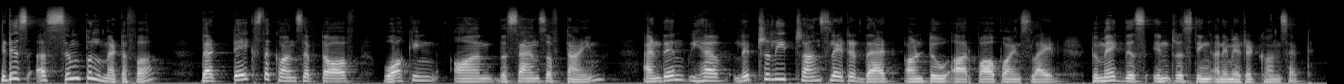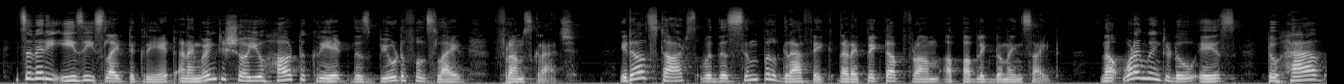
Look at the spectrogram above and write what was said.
It is a simple metaphor that takes the concept of walking on the sands of time and then we have literally translated that onto our PowerPoint slide to make this interesting animated concept. It's a very easy slide to create and I'm going to show you how to create this beautiful slide from scratch. It all starts with this simple graphic that I picked up from a public domain site. Now what I'm going to do is to have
